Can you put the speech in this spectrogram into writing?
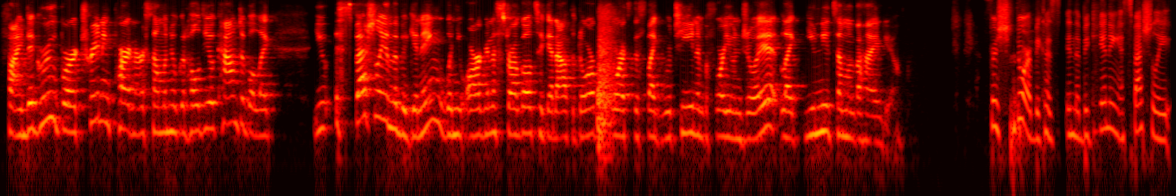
find a group or a training partner or someone who could hold you accountable. Like you especially in the beginning when you are going to struggle to get out the door before it's this like routine and before you enjoy it like you need someone behind you. For sure because in the beginning especially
